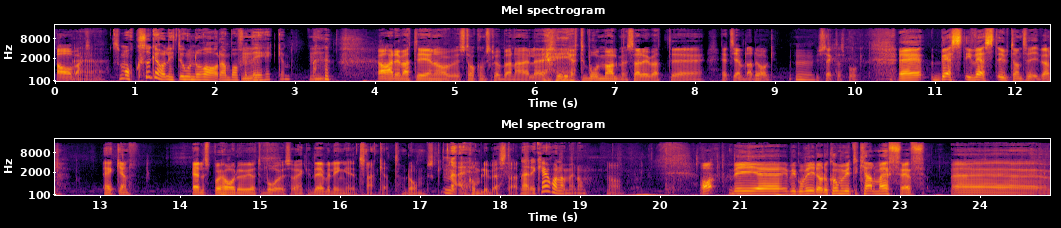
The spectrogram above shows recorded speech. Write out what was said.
Ja verkligen. Uh, som också går lite under radarn bara för mm. att det är Häcken. Mm. Ja hade det varit i en av Stockholmsklubbarna eller i Göteborg, Malmö så hade det varit uh, ett jävla drag. Mm. Ursäkta språket. bäst i väst utan tvivel. Häcken. Elfsborg har du i Göteborg så det är väl inget snack att de Nej. kommer bli bäst där. Nej det kan jag hålla med om. Ja. Ja, vi, eh, vi går vidare. Då kommer vi till Kalmar FF. Eh,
